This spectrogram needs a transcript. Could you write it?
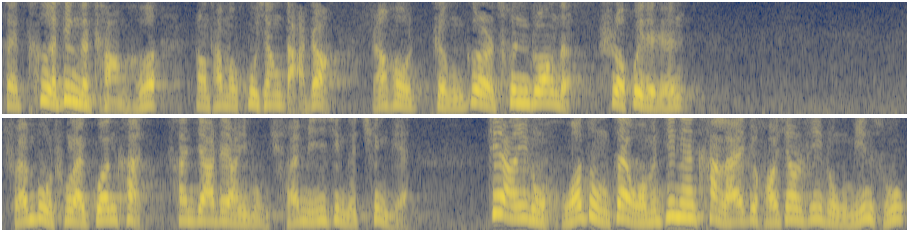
在特定的场合让他们互相打仗，然后整个村庄的社会的人。全部出来观看、参加这样一种全民性的庆典，这样一种活动，在我们今天看来，就好像是一种民俗，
